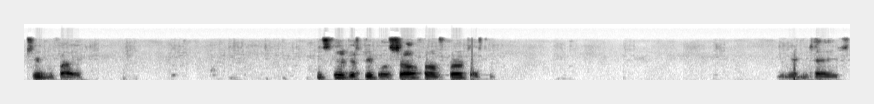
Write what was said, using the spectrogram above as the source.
shooting fight instead of just people with cell phones protesting, and getting tased.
